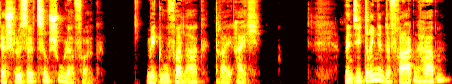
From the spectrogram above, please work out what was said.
der Schlüssel zum Schulerfolg. Medu Verlag Dreieich. Wenn Sie dringende Fragen haben,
